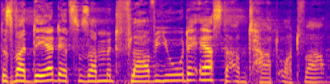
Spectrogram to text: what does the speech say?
Das war der, der zusammen mit Flavio der Erste am Tatort war.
